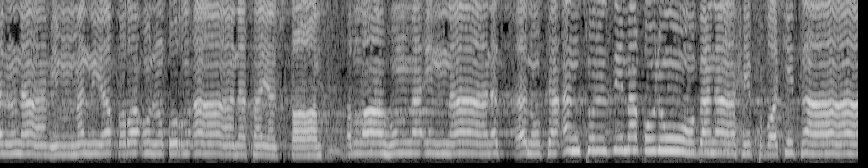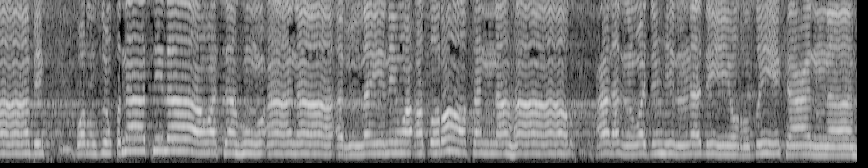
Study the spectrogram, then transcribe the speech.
تجعلنا ممن يقرأ القرآن فيشقى. اللهم إنا نسألك أن تلزم قلوبنا حفظ كتابك. وارزقنا تلاوته آناء الليل وأطراف النهار. على الوجه الذي يرضيك عنا.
